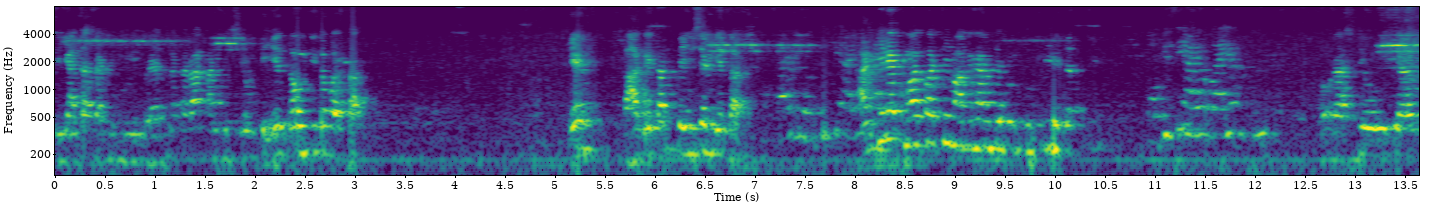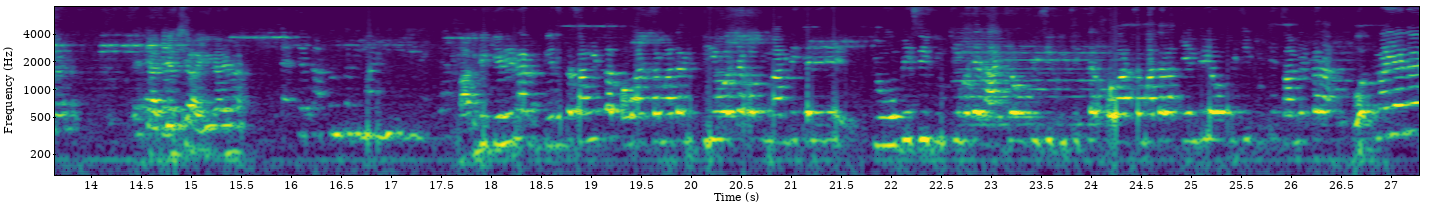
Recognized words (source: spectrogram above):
तर याच्यासाठी तुम्ही प्रयत्न करा. कारण की शेवटी हे जाऊन तिथं बसतात. हे का घेतात पेन्शन घेतात. आणखी आणखीन एक महत्वाची मागणी आमच्यातून सुटली याच्यात ओबीसी आयोग आहे हो, राष्ट्रीय ओबीसी आयोग आहे. त्याचे अध्यक्ष अहिर आहे ना. त्याच्यात आपण कधी मांडणी केली नाही का? मागणी केली ना. तेच तर सांगितलं पवार समाजाने तीन वर्षापासून मागणी केलेली की ओबीसी सूचीमध्ये राज्य ओबीसी सूचीतल्या पवार समाजाला केंद्रीय ओबीसी सूचीत सामील करा. होत नाहीये ना.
